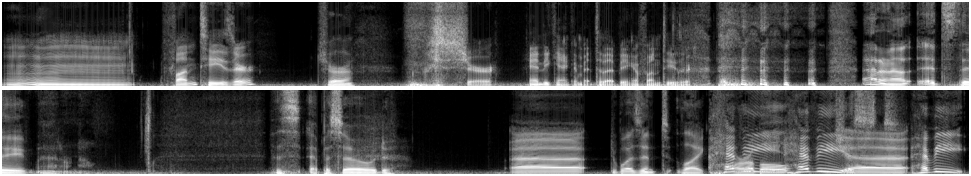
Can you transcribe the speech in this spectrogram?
Mmm. Fun teaser. Sure. sure. Andy can't commit to that being a fun teaser. I don't know. It's the I don't know. This episode Uh, wasn't like heavy, horrible. heavy, Just- uh, heavy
